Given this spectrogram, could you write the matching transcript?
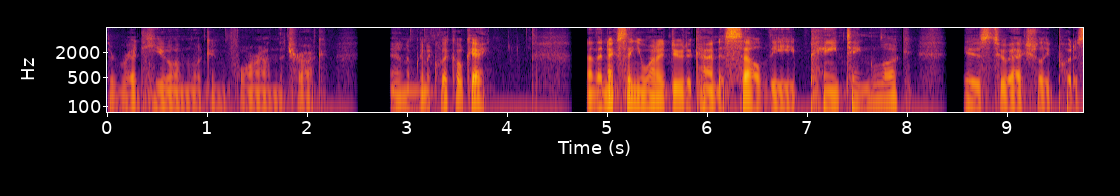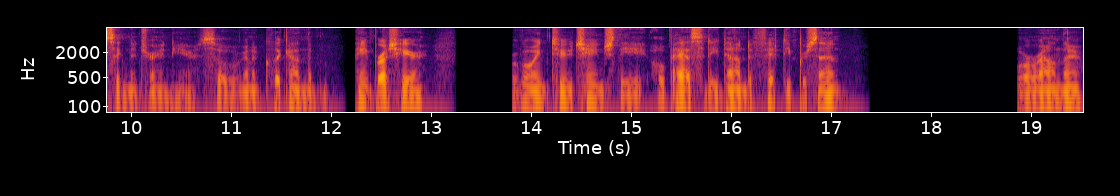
the red hue I'm looking for on the truck. And I'm going to click OK. Now the next thing you want to do to kind of sell the painting look is to actually put a signature in here. So we're going to click on the paintbrush here. We're going to change the opacity down to 50% or around there.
